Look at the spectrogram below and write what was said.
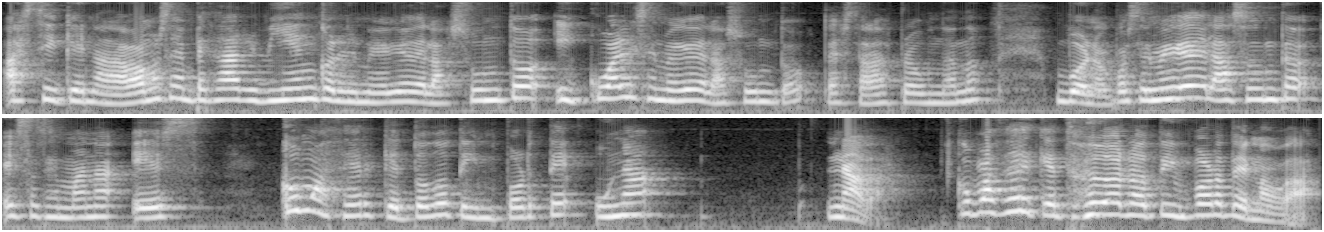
Así que nada, vamos a empezar bien con el medio del asunto. ¿Y cuál es el medio del asunto? Te estarás preguntando. Bueno, pues el medio del asunto esta semana es cómo hacer que todo te importe una... nada. ¿Cómo hacer que todo no te importe nada?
